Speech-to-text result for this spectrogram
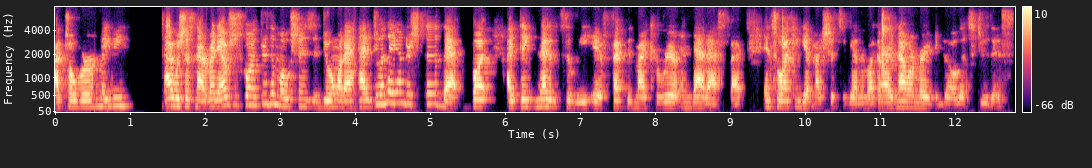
October, maybe. I was just not ready. I was just going through the motions and doing what I had to do, and they understood that. But I think negatively, it affected my career in that aspect. And so I can get my shit together. I'm like, all right, now I'm ready to go. Let's do this.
